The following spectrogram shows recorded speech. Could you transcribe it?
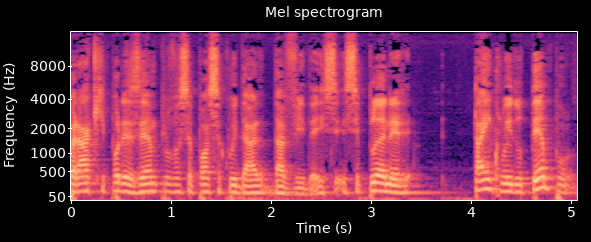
para que, por exemplo, você possa cuidar da vida. Esse, esse planner está incluído o tempo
